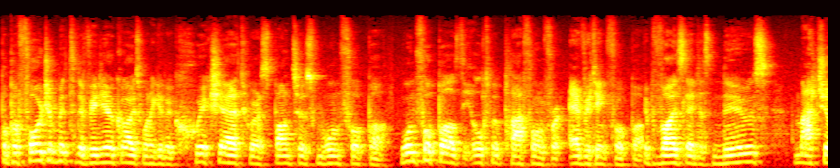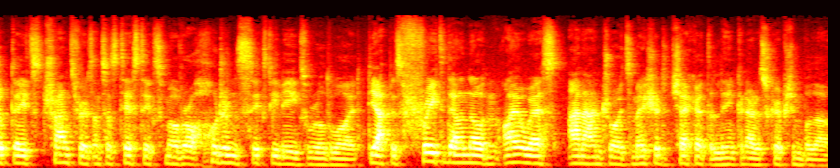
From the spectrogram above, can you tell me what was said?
But before jumping into the video guys, I want to give a quick shout out to our sponsors OneFootball. OneFootball is the ultimate platform for everything football. It provides latest news, match updates, transfers and statistics from over 160 leagues worldwide. The app is free to download on iOS and Android so make sure to check out the link in our description below.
